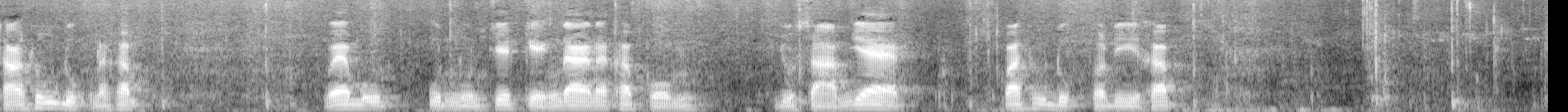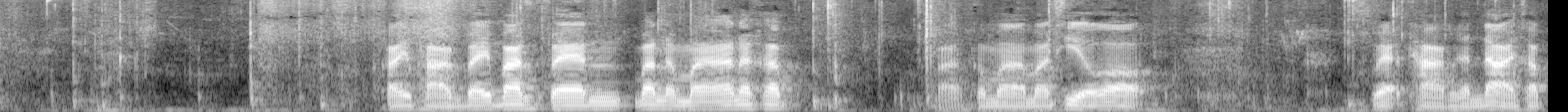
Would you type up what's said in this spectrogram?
ทางทุ่งดุกนะครับ แวะมาอุดหนุนเจ๊เก่งได้นะครับผมอยู่สามแยกบ้านทุ่งดุกพอดีครับ ใครผ่านไปบ้านแฟนบ้านนามานะครับ ผ่านเข้ามามาเที่ยวก็ แวะทานกันได้ครับ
